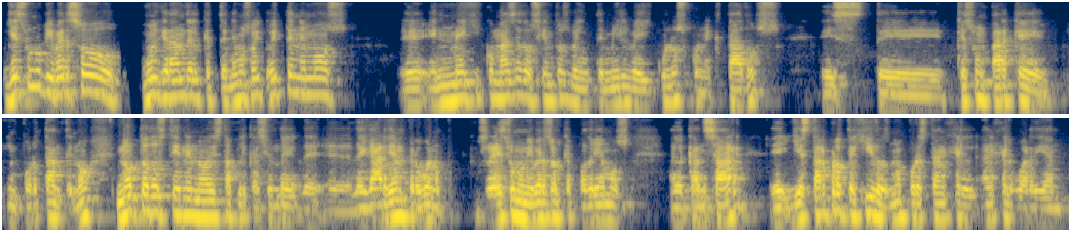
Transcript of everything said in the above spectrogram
y es un universo muy grande el que tenemos. Hoy, hoy tenemos eh, en México más de 220 mil vehículos conectados, este, que es un parque importante, ¿no? No todos tienen hoy esta aplicación de, de, Guardian, pero bueno, es un universo al que podríamos alcanzar eh, y estar protegidos, ¿no? Por este ángel, ángel guardián.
